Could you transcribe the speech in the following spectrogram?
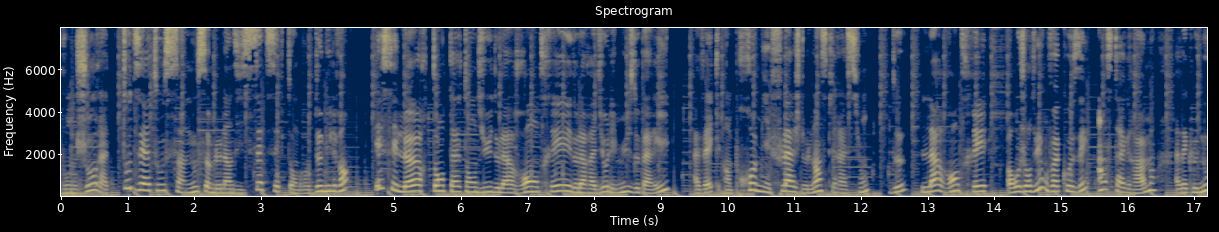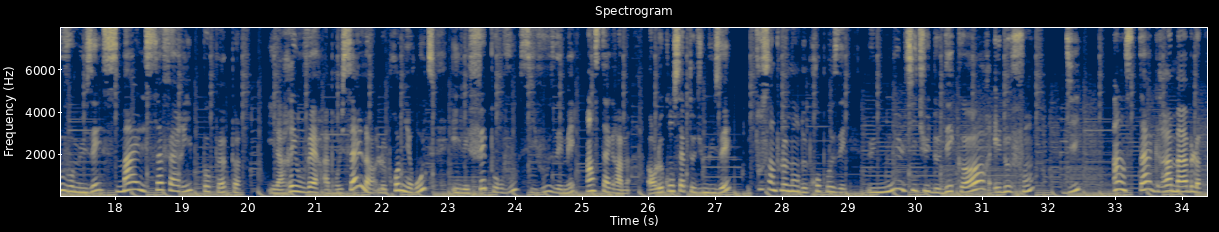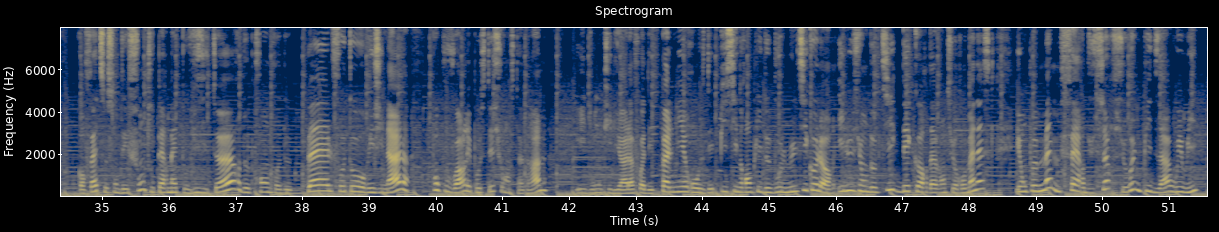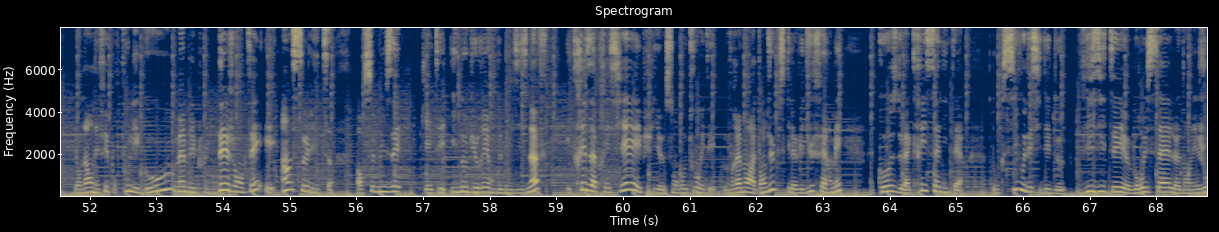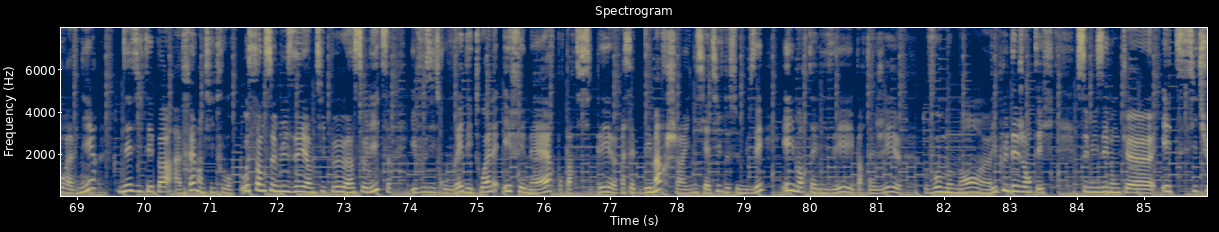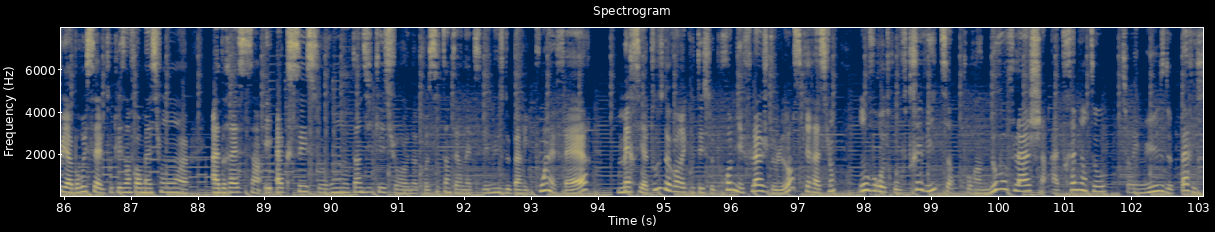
Bonjour à toutes et à tous, nous sommes le lundi 7 septembre 2020 et c'est l'heure tant attendue de la rentrée de la radio Les Muses de Paris avec un premier flash de l'inspiration de la rentrée. Alors aujourd'hui on va causer Instagram avec le nouveau musée Smile Safari Pop-up il a réouvert à Bruxelles le 1er août et il est fait pour vous si vous aimez Instagram. Alors le concept du musée est tout simplement de proposer une multitude de décors et de fonds dits Instagrammables. En fait, ce sont des fonds qui permettent aux visiteurs de prendre de belles photos originales pour pouvoir les poster sur Instagram. Et donc il y a à la fois des palmiers roses, des piscines remplies de boules multicolores, illusions d'optique, décors d'aventure romanesques, et on peut même faire du surf sur une pizza, oui oui, il y en a en effet pour tous les goûts, même les plus déjantés et insolites. Alors ce musée qui a été inauguré en 2019 est très apprécié. Et puis euh, son retour était vraiment attendu puisqu'il avait dû fermer à cause de la crise sanitaire. Donc si vous décidez de visiter euh, Bruxelles dans les jours à venir, n'hésitez pas à faire un petit tour au sein de ce musée un petit peu insolite et vous y trouverez des toiles éphémères pour participer euh, à cette démarche, à initiative de ce musée et immortaliser et partager euh, vos moments les plus déjantés. Ce musée donc est situé à Bruxelles. Toutes les informations, adresses et accès seront indiquées sur notre site internet lesmusesdeparis.fr. Merci à tous d'avoir écouté ce premier flash de l'inspiration. On vous retrouve très vite pour un nouveau flash. À très bientôt sur les Muses de Paris.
